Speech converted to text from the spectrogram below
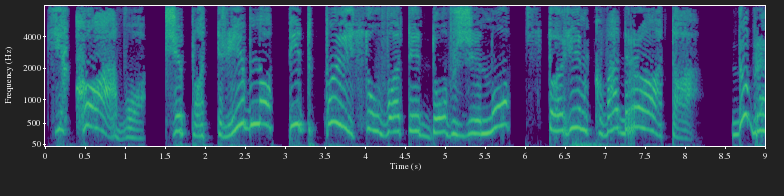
Цікаво, чи потрібно підписувати довжину сторін квадрата? Добре,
